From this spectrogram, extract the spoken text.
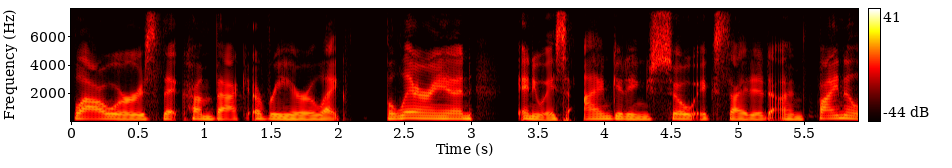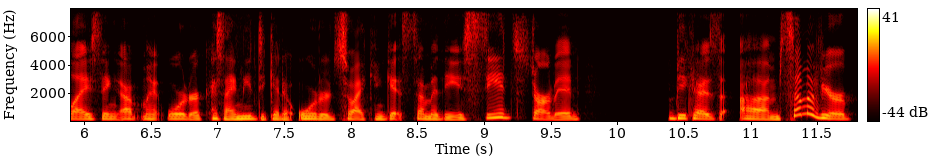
flowers that come back every year, like valerian. Anyways, I'm getting so excited. I'm finalizing up my order because I need to get it ordered so I can get some of these seeds started. Because um, some of your,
